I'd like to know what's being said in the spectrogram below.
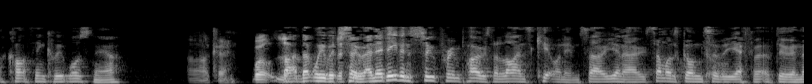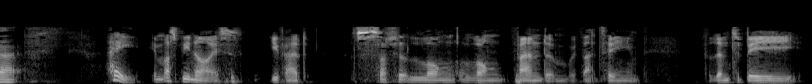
I can't think who it was now. Oh, okay. Well, look, that we were too, and they'd even superimposed the Lions kit on him. So you know, someone's gone to the effort of doing that. Hey, it must be nice. You've had such a long, long fandom with that team for them to be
